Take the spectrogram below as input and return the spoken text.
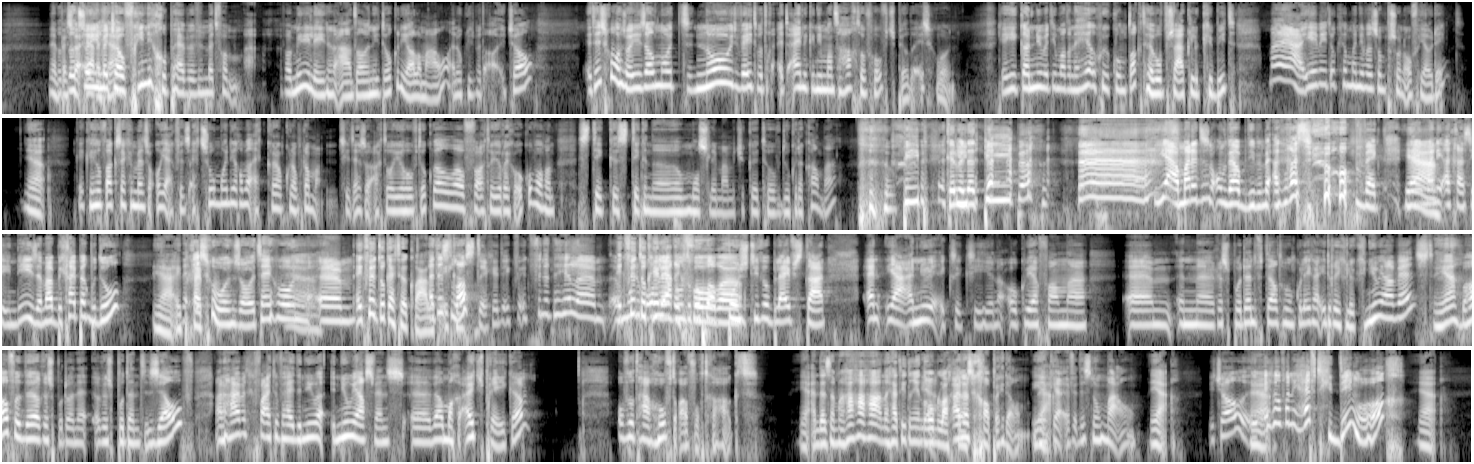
Ja, Dat, zul je met hè? jouw vriendengroep hebben, met fam- familieleden een aantal, en niet ook niet allemaal. En ook niet met, wel. Het is gewoon zo, je zal nooit, nooit weten wat er uiteindelijk in iemands hart of hoofd speelt. Dat is gewoon. Kijk, je kan nu met iemand een heel goed contact hebben op zakelijk gebied. Maar ja, je weet ook helemaal niet wat zo'n persoon over jou denkt. Ja. Kijk, heel vaak zeggen mensen, oh ja, ik vind het echt zo mooi die allemaal echt knap, knap, knap. Maar het zit echt zo achter je hoofd ook wel, of achter je rug ook wel van stik, stikkende moslim maar met je kuthoofddoeken. Dat kan, hè? Piep, kunnen we dat piepen? Ja, maar het is een onderwerp die bij mij agressie opwekt. Ja. Nee, maar niet agressie in die zin. Maar begrijp wat ik bedoel? Ja, ik Het begrijp. is gewoon zo. Het zijn gewoon... Ja. ehm, Ik vind het ook echt heel kwalijk. het is Ik- lastig. Het- Ik, ik vind het een hele. Ik vind het ook heel erg ook voor, wel eh, positief wil blijven staan. En ja, en nu, ik, ik zie hier nou ook weer van. eh, ehm, een eh, respondent vertelt hoe een collega iedereen gelukkig nieuwjaar wenst. Ja. Behalve de respondent, respondent zelf. Aan haar werd gevraagd of hij de nieuwe, nieuwjaarswens eh, wel mag uitspreken. Of dat haar hoofd eraf wordt gehakt. ja, en dan is maar hahaha, en dan gaat iedereen Ja. erom lachen. En dat is grappig dan. Ja. Ja. Denk, ja, het is normaal. Ja, Weet je wel? Ja. Echt wel van die heftige dingen hoor. ja.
